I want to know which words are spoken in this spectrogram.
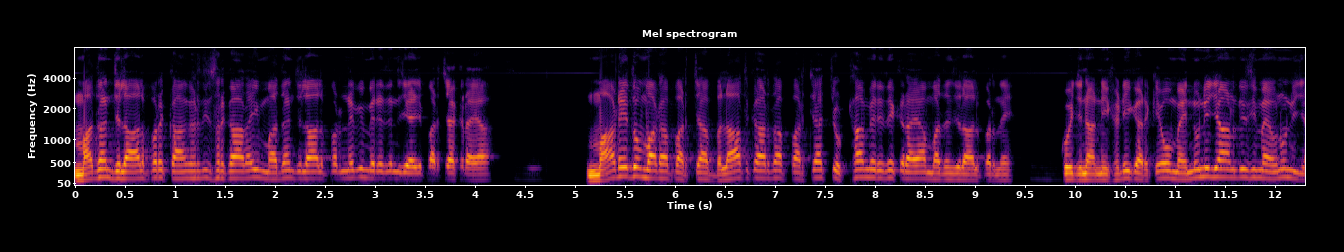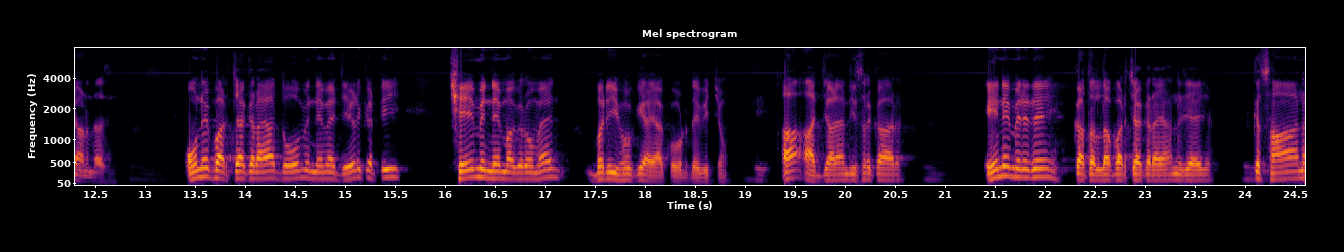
ਮਦਨ ਜਲਾਲਪੁਰ ਕਾਂਗਰਸ ਦੀ ਸਰਕਾਰ ਆਈ ਮਦਨ ਜਲਾਲਪੁਰ ਨੇ ਵੀ ਮੇਰੇ ਤੇ ਨਜਾਇਜ਼ ਪਰਚਾ ਕਰਾਇਆ। ਮਾੜੇ ਤੋਂ ਮਾੜਾ ਪਰਚਾ ਬਲਾਤਕਾਰ ਦਾ ਪਰਚਾ ਝੂਠਾ ਮੇਰੇ ਤੇ ਕਰਾਇਆ ਮਦਨ ਜਲਾਲਪੁਰ ਨੇ। ਕੋਈ ਜਨਾਨੀ ਖੜੀ ਕਰਕੇ ਉਹ ਮੈਨੂੰ ਨਹੀਂ ਜਾਣਦੀ ਸੀ ਮੈਂ ਉਹਨੂੰ ਨਹੀਂ ਜਾਣਦਾ ਸੀ। ਉਹਨੇ ਪਰਚਾ ਕਰਾਇਆ 2 ਮਹੀਨੇ ਮੈਂ ਜੇਲ੍ਹ ਕੱਟੀ 6 ਮਹੀਨੇ ਮਗਰੋਂ ਮੈਂ ਬਰੀ ਹੋ ਕੇ ਆਇਆ ਕੋਰਟ ਦੇ ਵਿੱਚੋਂ। ਆ ਅੱਜ ਵਾਲਿਆਂ ਦੀ ਸਰਕਾਰ। ਇਹਨੇ ਮੇਰੇ ਤੇ ਕਤਲ ਦਾ ਪਰਚਾ ਕਰਾਇਆ ਨਜਾਇਜ਼। ਕਿਸਾਨ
